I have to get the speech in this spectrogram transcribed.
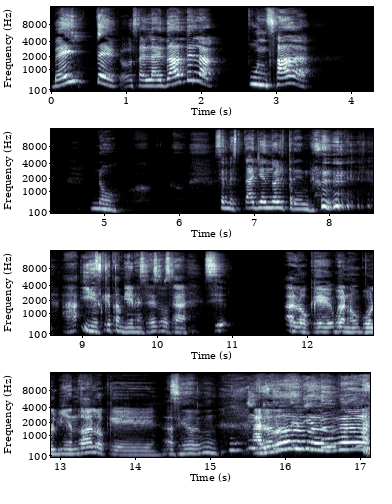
20, o sea, la edad de la punzada. No. Se me está yendo el tren. Ah, y es que también es eso, o sea, si- a lo que, bueno, volviendo a lo que ha sido, a lo-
